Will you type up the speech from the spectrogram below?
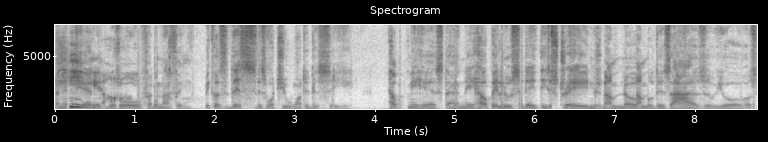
And in the end, it was all for nothing. Because this is what you wanted to see. Help me here, Stanley. Help elucidate these strange and unknowable desires of yours.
